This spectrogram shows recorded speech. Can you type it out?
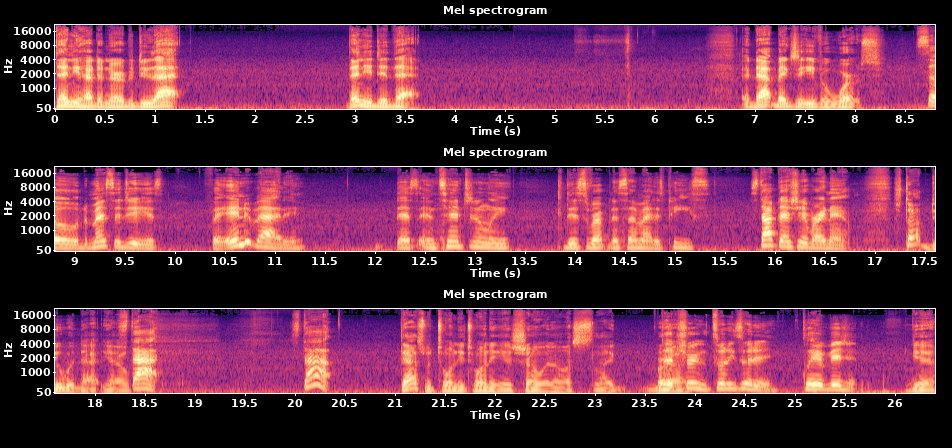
Then you had the nerve to do that. Then you did that. And that makes it even worse. So the message is for anybody that's intentionally disrupting somebody's peace, stop that shit right now. Stop doing that, yo. Stop. Stop. That's what 2020 is showing us. Like, bruh. The truth, 2020, clear vision. Yeah,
